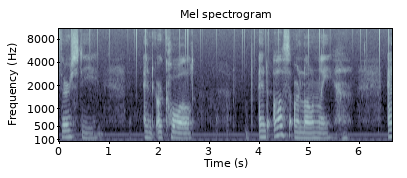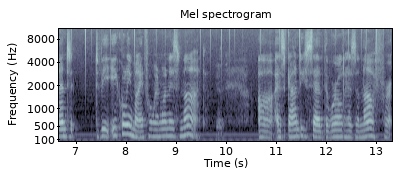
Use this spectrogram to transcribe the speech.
thirsty and or cold, and also or lonely, and to be equally mindful when one is not. Uh, as Gandhi said, the world has enough for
